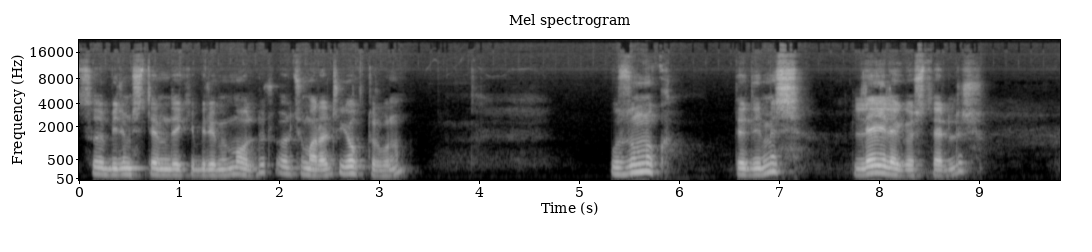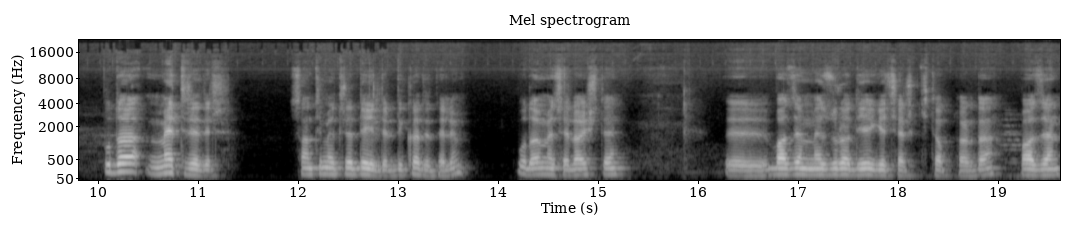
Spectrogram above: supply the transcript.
Sığ birim sistemindeki birimi moldur. Ölçüm aracı yoktur bunun. Uzunluk dediğimiz L ile gösterilir. Bu da metredir. Santimetre değildir. Dikkat edelim. Bu da mesela işte e, bazen mezura diye geçer kitaplarda. Bazen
